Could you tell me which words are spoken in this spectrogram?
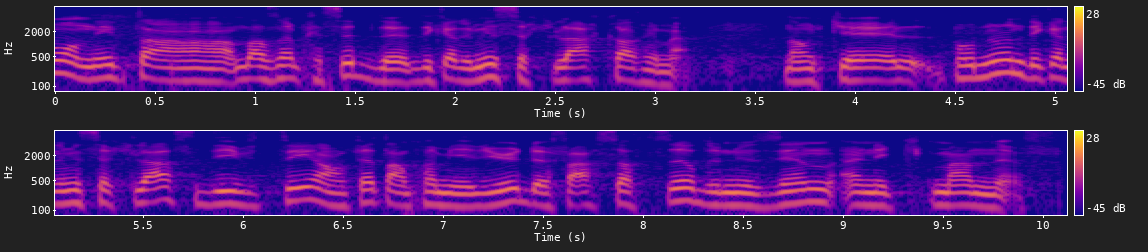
on est dans un principe d'économie circulaire carrément. Donc, euh, pour nous, une économie circulaire, c'est d'éviter, en fait, en premier lieu, de faire sortir d'une usine un équipement neuf.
